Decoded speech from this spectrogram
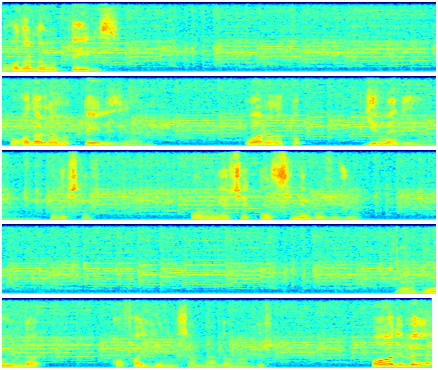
O kadar da noob değiliz. O kadar da noob değiliz yani. Bu arada top girmedi ya arkadaşlar. Oyun gerçekten sinir bozucu. Yani bu oyunda kafa yiyen insanlar da vardır. Hadi be.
